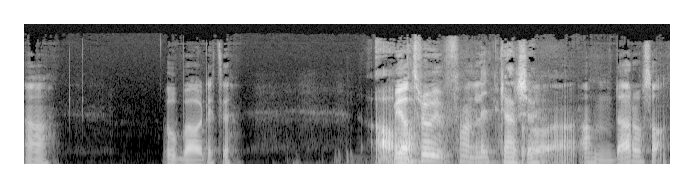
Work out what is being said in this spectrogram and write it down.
Ja. Obehagligt ju. ja. Men jag tror ju fan lite Kanske. på andar och sånt.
